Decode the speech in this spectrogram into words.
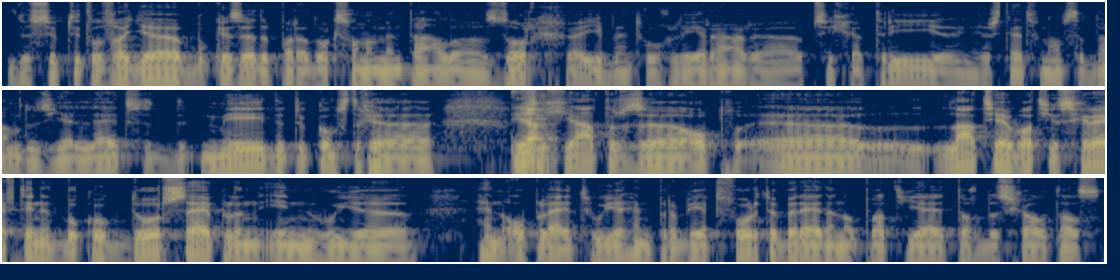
De subtitel van je boek is hè, De paradox van de mentale zorg. Hè. Je bent hoogleraar uh, psychiatrie, uh, Universiteit van Amsterdam. Dus jij leidt de, mee de toekomstige ja. psychiaters uh, op. laat jij wat je schrijft in het boek ook doorcijpelen in hoe je hen opleidt, hoe je hen probeert voor te bereiden op wat jij toch beschouwt als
